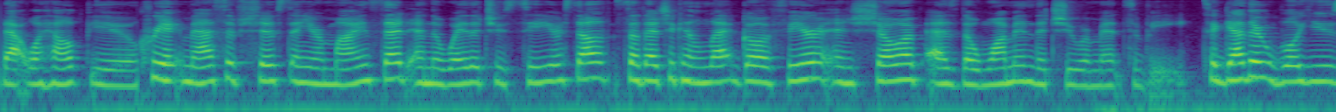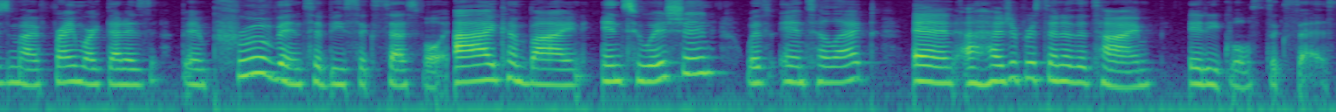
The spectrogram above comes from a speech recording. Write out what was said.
that will help you create massive shifts in your mindset and the way that you see yourself so that you can let go of fear and show up as the woman that you were meant to be. Together, we'll use my framework that has been proven to be successful. I combine intuition with intellect, and 100% of the time, it equals success.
